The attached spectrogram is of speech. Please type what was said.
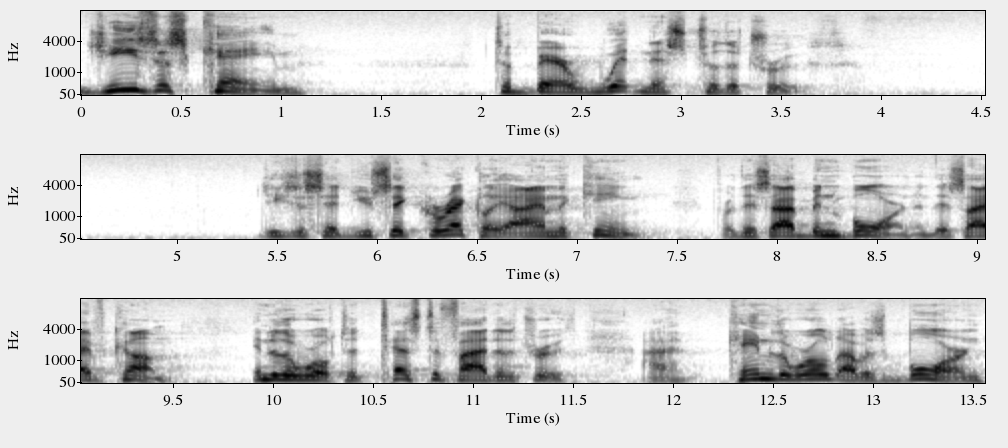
Jesus came to bear witness to the truth. Jesus said, You say correctly, I am the king. For this I've been born, and this I have come into the world to testify to the truth. I came to the world, I was born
